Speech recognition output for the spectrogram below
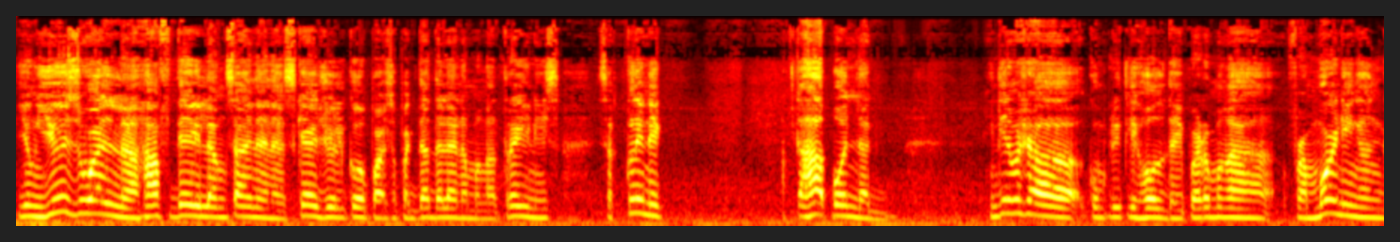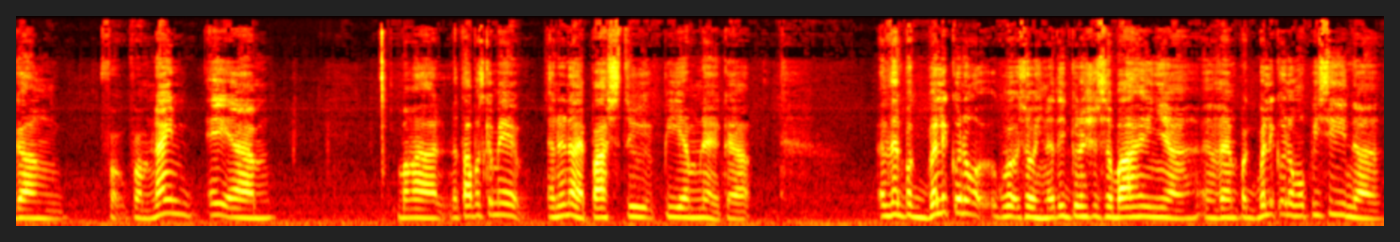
yung usual na half day lang sana na schedule ko para sa pagdadala ng mga trainees sa clinic kahapon nag hindi naman siya completely whole day pero mga from morning hanggang from, from 9 a.m. mga natapos kami ano na eh past 2 p.m. na eh kaya and then pagbalik ko ng so hinatid ko na siya sa bahay niya and then pagbalik ko ng opisina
